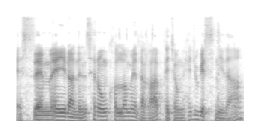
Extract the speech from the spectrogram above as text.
SMA라는 새로운 컬럼에다가 배정해 주겠습니다.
